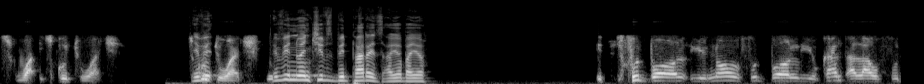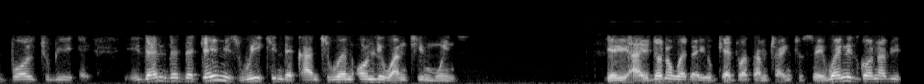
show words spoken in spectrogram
It's, it's good to watch. It's Even- good to watch. Even when Chiefs beat Pirates, Ayobayo. it's football. You know, football. You can't allow football to be. Then the, the game is weak in the country when only one team wins. I don't know whether you get what I'm trying to say. When it's gonna be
